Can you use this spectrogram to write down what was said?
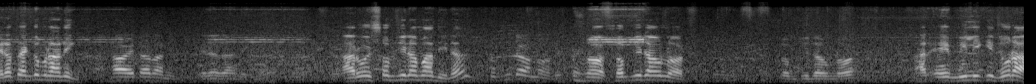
এটা তো একদম রানিং হ্যাঁ এটা রানি এটা রানিং আর ওই সবজিটা মাদি না? সবজিটাও নয় ন, সবজিটাও নট। সবজিটাও নট। আর এই মিলি কি জোড়া?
